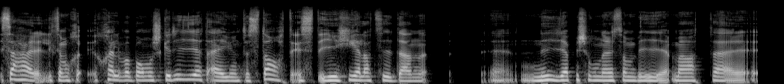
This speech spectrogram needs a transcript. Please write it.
så här, liksom, sj- själva barnmorskeriet är ju inte statiskt. Det är ju hela tiden nya personer som vi möter,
